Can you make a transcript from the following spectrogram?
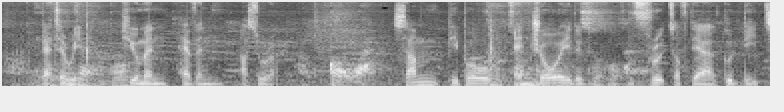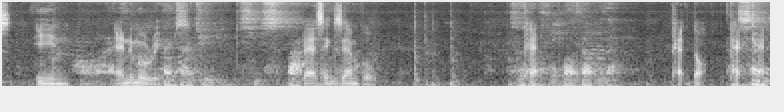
uh, battery human heaven asura. Some people enjoy the fruits of their good deeds in animal realms best example pet pet dog pet cat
